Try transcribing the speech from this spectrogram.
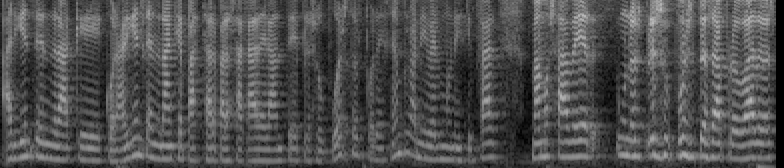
alguien tendrá que, con alguien tendrán que pactar para sacar adelante presupuestos, por ejemplo, a nivel municipal. Vamos a ver unos presupuestos aprobados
